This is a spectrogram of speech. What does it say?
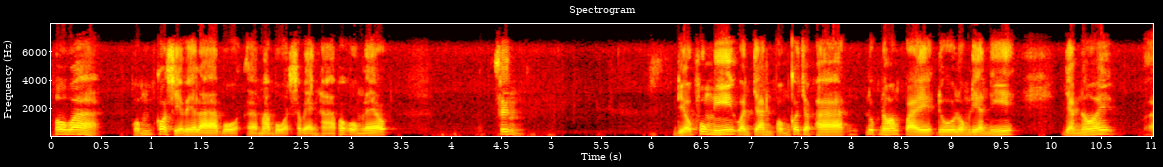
เพราะว่าผมก็เสียเวลาโบสมาโบสถ์แสวงหาพระองค์แล้ว ซึ่ง เดี๋ยวพรุ่งนี้วันจันทร์ผมก็จะพาลูกน้องไปดูโรงเรียนนี้ อย่างน้อยอ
